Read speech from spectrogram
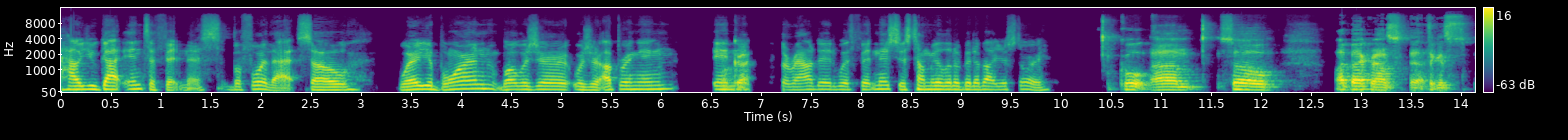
how you got into fitness before that. So, where are you born? What was your was your upbringing in okay. Surrounded with fitness? Just tell me a little bit about your story. Cool. Um, so, my background, I think it's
